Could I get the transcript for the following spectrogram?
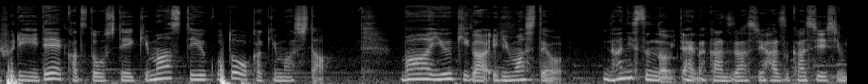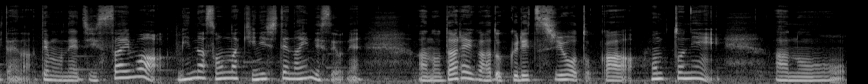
フリーで活動していきますっていうことを書きました。まあ勇気がいりましたよ。何すんのみたいな感じだし恥ずかしいしみたいな。でもね実際はみんなそんな気にしてないんですよね。あの誰が独立しようとか本当にあの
